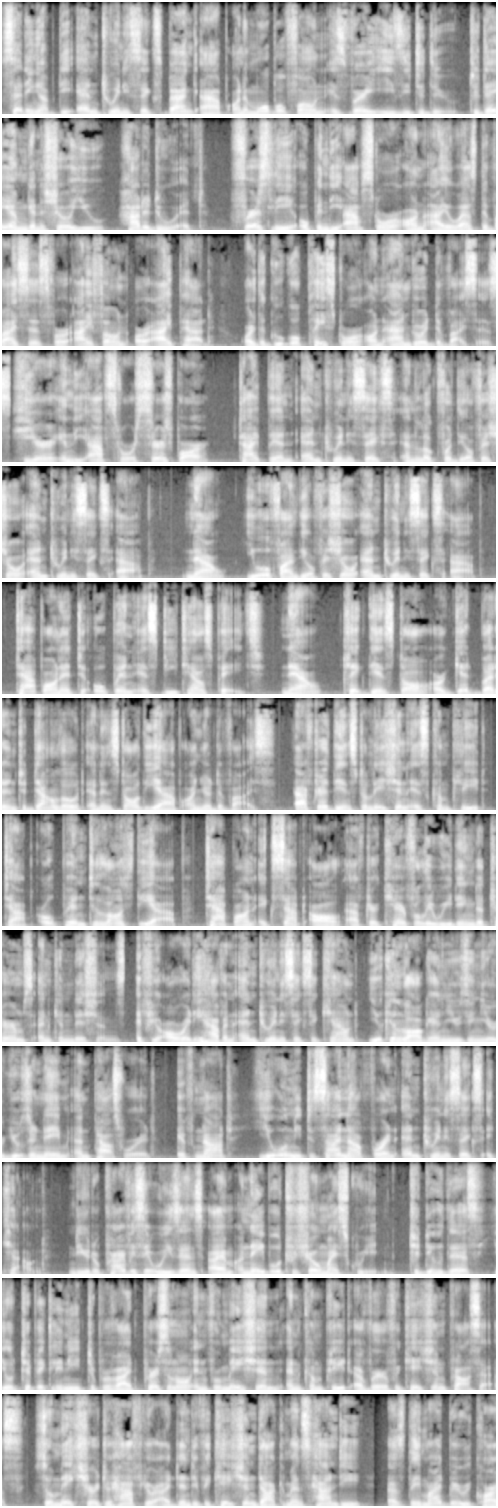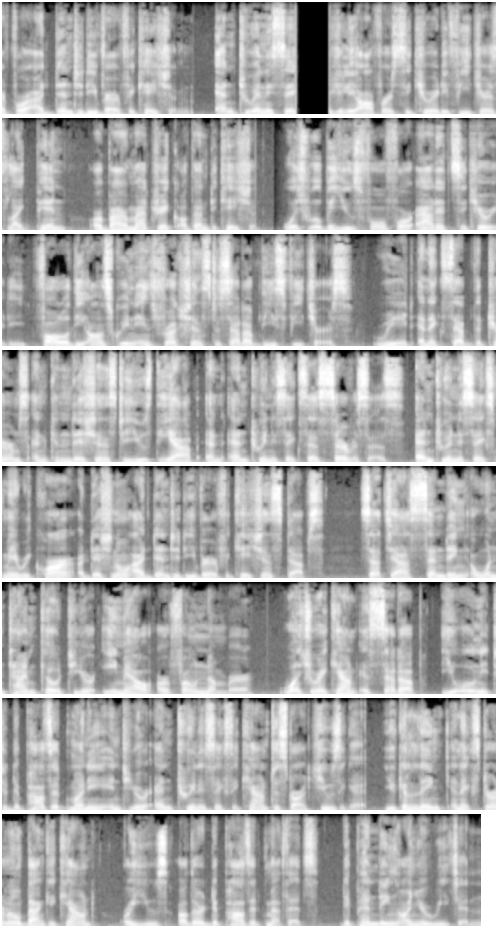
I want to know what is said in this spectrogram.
Setting up the N26 Bank app on a mobile phone is very easy to do. Today I'm going to show you how to do it. Firstly, open the App Store on iOS devices for iPhone or iPad or the Google Play Store on Android devices. Here in the App Store search bar, type in N26 and look for the official N26 app. Now, you will find the official N26 app. Tap on it to open its details page. Now, click the Install or Get button to download and install the app on your device. After the installation is complete, tap Open to launch the app. Tap on Accept All after carefully reading the terms and conditions. If you already have an N26 account, you can log in using your username and password. If not, you will need to sign up for an N26 account. Due to privacy reasons, I am unable to show my screen. To do this, you'll typically need to provide personal information and complete a verification process. So make sure to have your identification documents handy as they might be required for identity verification. N26 usually offers security features like PIN or biometric authentication, which will be useful for added security. Follow the on-screen instructions to set up these features. Read and accept the terms and conditions to use the app and N26's services. N26 may require additional identity verification steps, such as sending a one-time code to your email or phone number. Once your account is set up, you will need to deposit money into your N26 account to start using it. You can link an external bank account or use other deposit methods, depending on your region.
